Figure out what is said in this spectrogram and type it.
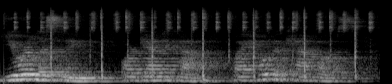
You're listening Organica by Hoda Campos.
